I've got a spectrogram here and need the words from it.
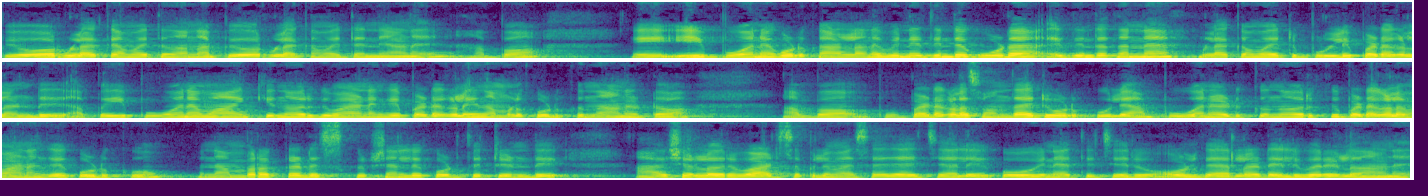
പ്യുവർ ബ്ലാക്ക് ആൻഡ് വൈറ്റ് എന്ന് പറഞ്ഞാൽ പ്യുവർ ബ്ലാക്ക് ആൻഡ് വൈറ്റ് തന്നെയാണ്. അപ്പോൾ ഈ ഈ പൂവനെ കൊടുക്കാനുള്ളതാണ്. പിന്നെ ഇതിന്റെ കൂടെ ഇതിന്റെ തന്നെ ബ്ലാക്ക് ആൻഡ് വൈറ്റ് പുള്ളിപ്പടകളുണ്ട് അപ്പോൾ ഈ പൂവനെ വാങ്ങിക്കുന്നവർക്ക് വേണമെങ്കിൽ പെടകളെയും നമ്മൾ കൊടുക്കുന്നതാണ് കേട്ടോ അപ്പോൾ പെടകളെ സ്വന്തമായിട്ട് കൊടുക്കൂല. പൂവൻ എടുക്കുന്നവർക്ക് പെടകളെ വേണമെങ്കിൽ കൊടുക്കും. നമ്പറൊക്കെ ഡിസ്ക്രിപ്ഷനിൽ കൊടുത്തിട്ടുണ്ട്. ആവശ്യമുള്ളവർ വാട്സപ്പിൽ മെസ്സേജ് അയച്ചാൽ കോയിൻ എത്തിച്ചേരും. ഓൾ കേരള ഡെലിവറി ഉള്ളതാണ്.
